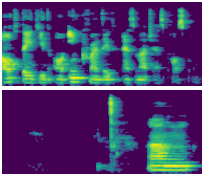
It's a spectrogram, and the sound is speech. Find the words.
outdated or incorrect as much as possible. Um,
